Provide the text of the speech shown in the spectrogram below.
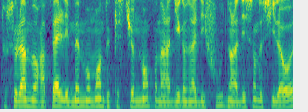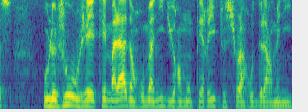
Tout cela me rappelle les mêmes moments de questionnement pendant la diagonale des fous, dans la descente de Silaos, ou le jour où j'ai été malade en Roumanie durant mon périple sur la route de l'Arménie.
